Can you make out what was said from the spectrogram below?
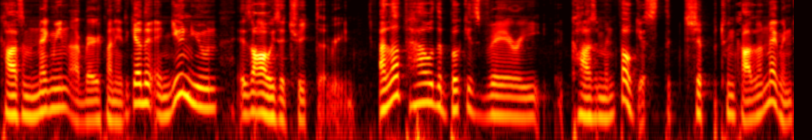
Kazuma and Megumin are very funny together, and Yun Yun is always a treat to read. I love how the book is very Kazuma focused, the ship between Kazuma and Megumin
